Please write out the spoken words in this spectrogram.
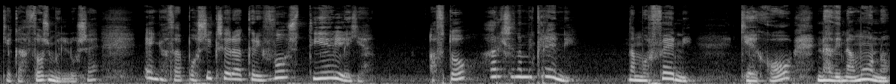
Και καθώς μιλούσε ένιωθα πως ήξερα ακριβώς τι έλεγε. Αυτό άρχισε να μικραίνει, να μορφαίνει και εγώ να δυναμώνω.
